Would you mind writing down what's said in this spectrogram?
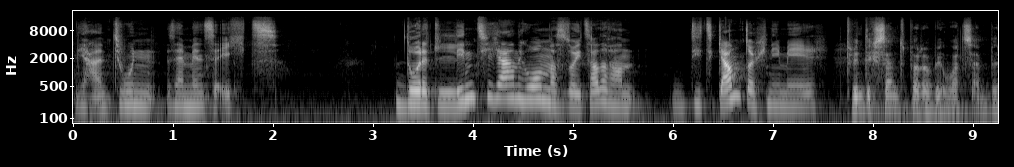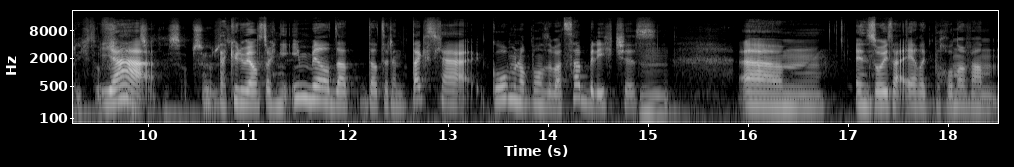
ja, en toen zijn mensen echt door het lint gegaan, gewoon, dat ze zoiets hadden van, dit kan toch niet meer? 20 cent per WhatsApp-bericht of Ja, zoiets. Dat is absurd. Dat kunnen wij ons toch niet inbeelden, dat, dat er een tax gaat komen op onze WhatsApp-berichtjes. Mhm. Ehm, en zo is dat eigenlijk begonnen van...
